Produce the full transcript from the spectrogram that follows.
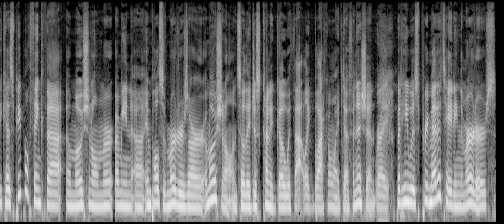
because people think that emotional, mur- I mean, uh, impulsive murders are emotional, and so they just kind of go with that like black and white definition. Right. But he was premeditating the murders,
